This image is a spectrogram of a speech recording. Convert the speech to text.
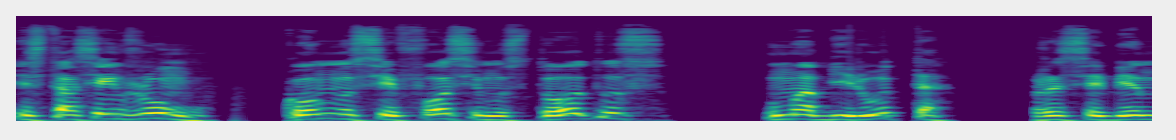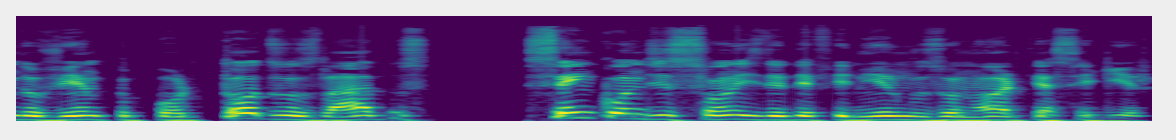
está sem rumo, como se fôssemos todos uma biruta recebendo vento por todos os lados sem condições de definirmos o norte a seguir.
